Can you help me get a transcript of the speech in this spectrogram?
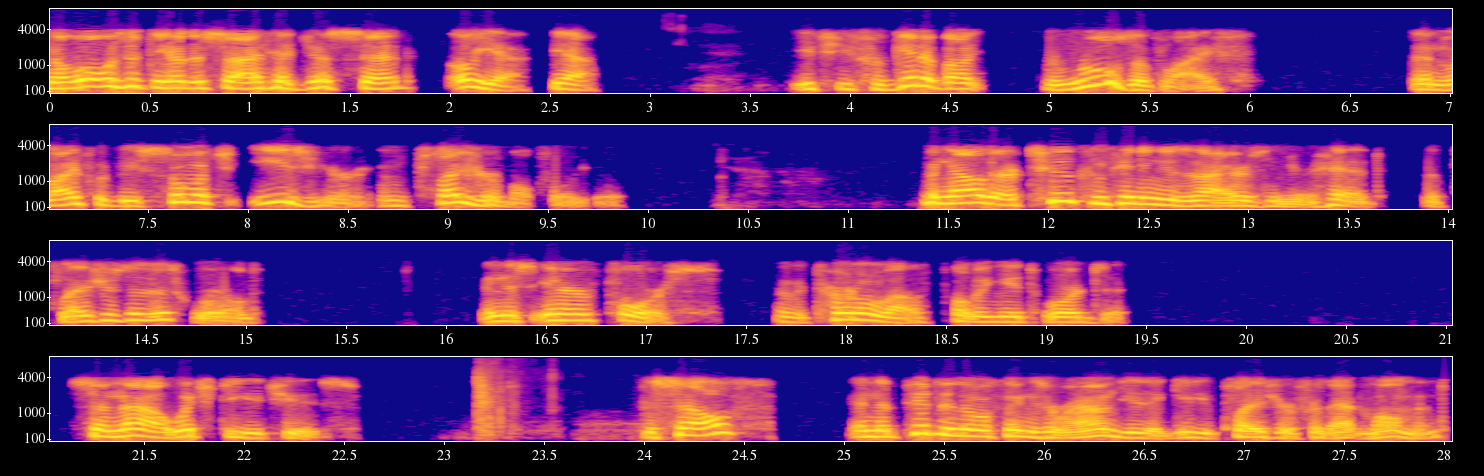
Now, what was it the other side had just said? Oh, yeah, yeah. if you forget about the rules of life, then life would be so much easier and pleasurable for you. But now there are two competing desires in your head the pleasures of this world and this inner force of eternal love pulling you towards it. So now, which do you choose? The self and the piddly little things around you that give you pleasure for that moment.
